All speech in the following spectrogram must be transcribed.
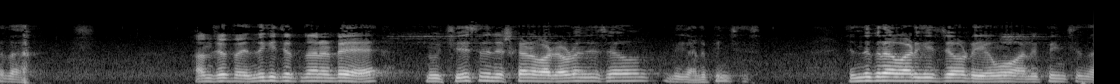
కదా? అందుచేత ఎందుకు చెప్తున్నానంటే నువ్వు చేసింది నిష్కారణ వాడు ఎవడం చేసావు? నీకు అనిపించేసి. ఎందుకురా వాడికి ఇచ్చావంటే ఏమో అనిపించింది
